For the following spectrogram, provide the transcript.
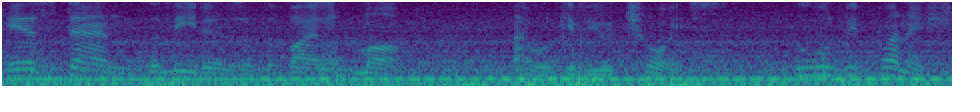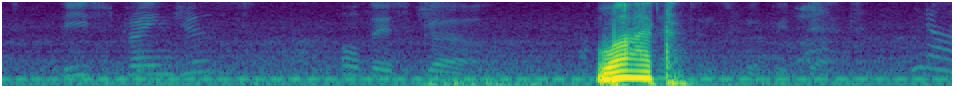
Here stand the leaders of the violent mob. I will give you a choice. Who will be punished? These strangers or this girl? What? Sentence will be death. No,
